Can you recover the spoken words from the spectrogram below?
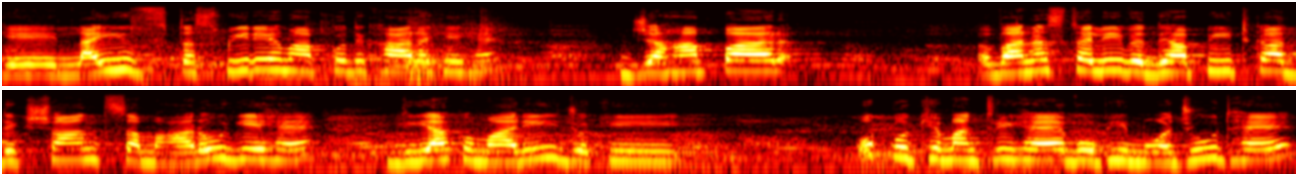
ये लाइव तस्वीरें हम आपको दिखा रहे हैं, जहाँ पर वनस्थली विद्यापीठ का दीक्षांत समारोह ये है। दिया कुमारी, जो कि उप मुख्यमंत्री है, वो भी मौजूद है।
